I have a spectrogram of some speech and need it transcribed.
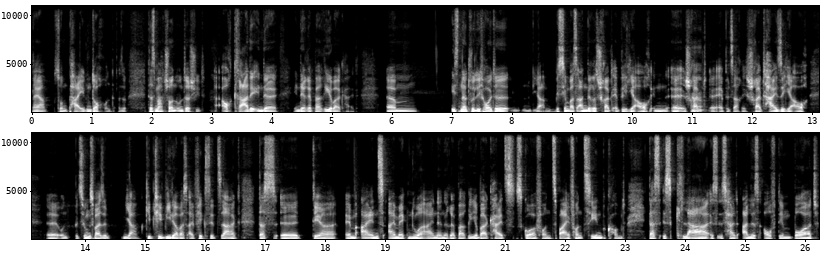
naja, so ein paar eben doch. Und also das macht schon einen Unterschied. Auch gerade in der, in der Reparierbarkeit. Ähm, ist natürlich heute ja ein bisschen was anderes, schreibt Apple hier auch in, äh, schreibt ja. äh, Apple sage ich, schreibt Heise hier auch äh, und beziehungsweise ja, gibt hier wieder, was iFixit sagt, dass äh, der M1 iMac nur einen Reparierbarkeitsscore von zwei von zehn bekommt. Das ist klar, es ist halt alles auf dem Board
